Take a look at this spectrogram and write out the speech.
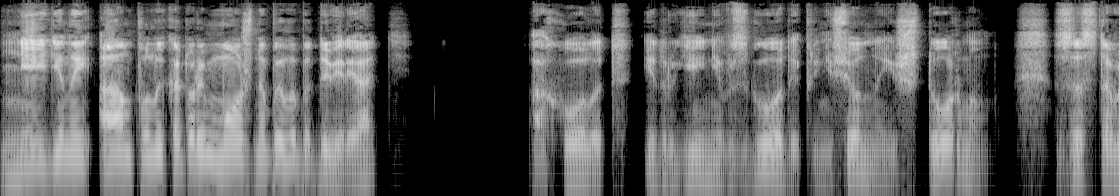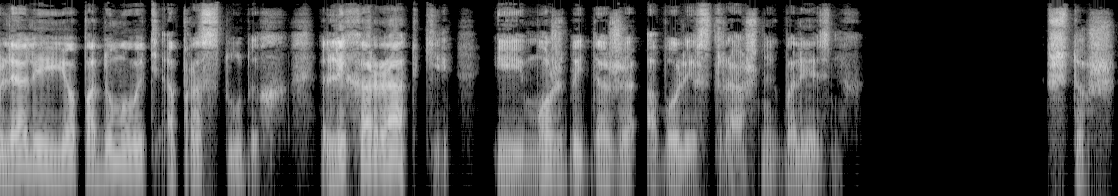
ни единой ампулы, которой можно было бы доверять. А холод и другие невзгоды, принесенные штормом, заставляли ее подумывать о простудах, лихорадке и, может быть, даже о более страшных болезнях. Что ж,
